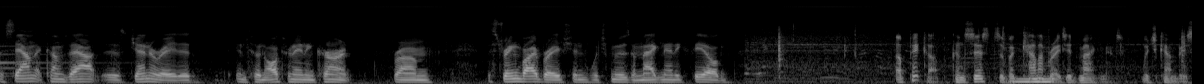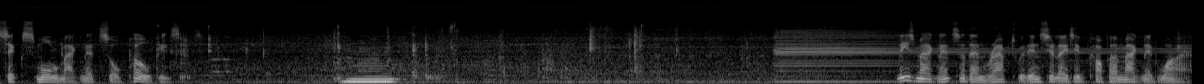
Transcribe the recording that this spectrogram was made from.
The sound that comes out is generated into an alternating current from the string vibration, which moves a magnetic field. A pickup consists of a calibrated magnet, which can be six small magnets or pole pieces. These magnets are then wrapped with insulated copper magnet wire.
